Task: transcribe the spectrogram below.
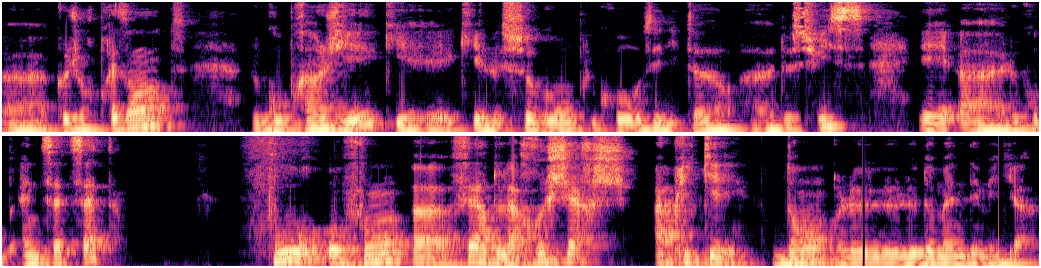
euh, que je représente, le groupe Ringier, qui est, qui est le second plus gros éditeur euh, de Suisse, et le groupe N77, pour, au fond, faire de la recherche appliquée dans le, domaine des médias.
